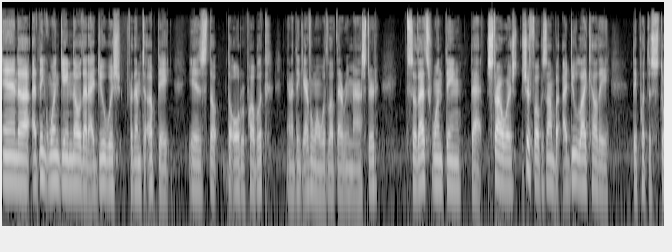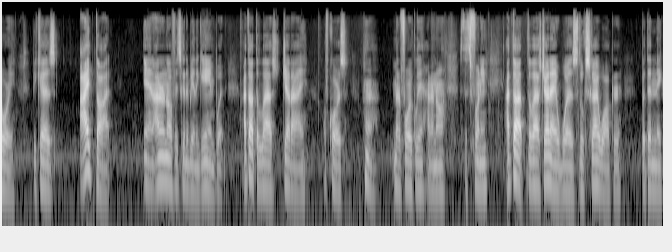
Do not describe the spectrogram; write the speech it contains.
And uh, I think one game though that I do wish for them to update is the the Old Republic, and I think everyone would love that remastered. So that's one thing that Star Wars should focus on. But I do like how they they put the story because I thought, and I don't know if it's gonna be in the game, but I thought the Last Jedi, of course, huh, metaphorically, I don't know, it's funny. I thought the Last Jedi was Luke Skywalker, but then they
